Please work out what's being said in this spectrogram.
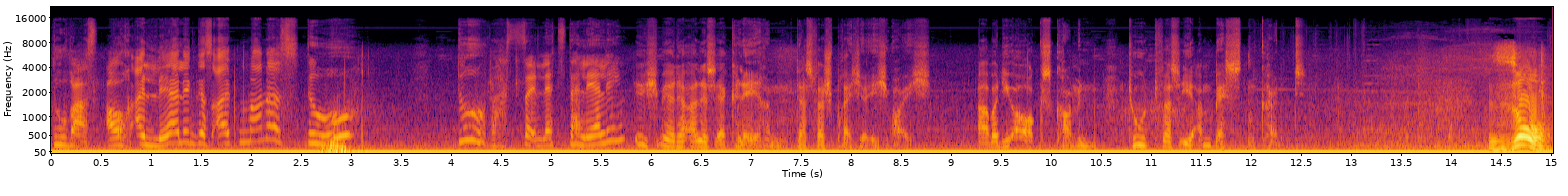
Du warst auch ein Lehrling des alten Mannes? Du? Du warst sein letzter Lehrling? Ich werde alles erklären, das verspreche ich euch. Aber die Orks kommen. Tut, was ihr am besten könnt. So,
